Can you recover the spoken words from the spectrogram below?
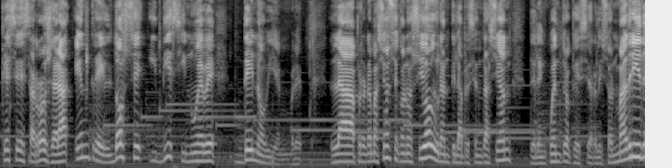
que se desarrollará entre el 12 y 19 de noviembre. La programación se conoció durante la presentación del encuentro que se realizó en Madrid,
